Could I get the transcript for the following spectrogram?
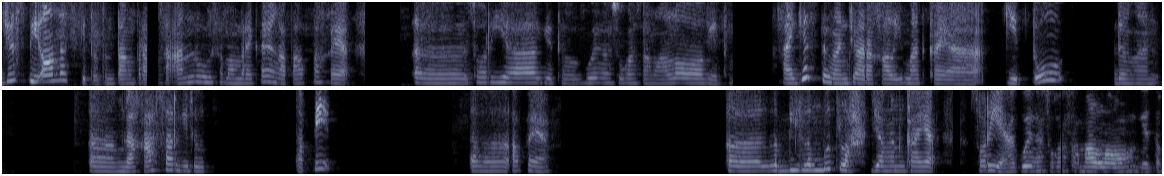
just be honest gitu tentang perasaan lu sama mereka ya nggak apa-apa kayak uh, sorry ya gitu. Gue nggak suka sama lo gitu. I guess dengan cara kalimat kayak gitu dengan eh, nggak uh, kasar gitu. Tapi uh, apa ya uh, lebih lembut lah. Jangan kayak sorry ya gue nggak suka sama lo gitu.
